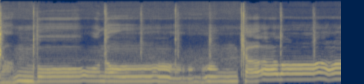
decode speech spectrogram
연분홍 저고리에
